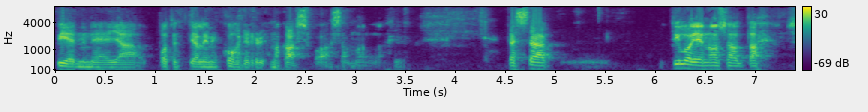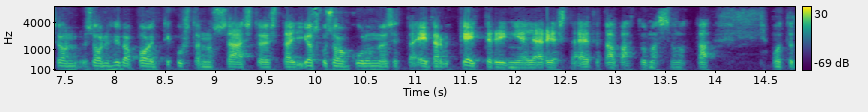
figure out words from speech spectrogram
pienenee ja potentiaalinen kohderyhmä kasvaa samalla. Tässä tilojen osalta se on, se on hyvä pointti kustannussäästöistä. Joskus on kuullut myös, että ei tarvitse cateringia järjestää etätapahtumassa, mutta, mutta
